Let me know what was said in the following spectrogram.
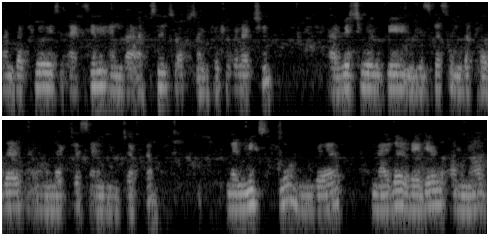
and the flow is axial in the absence of centrifugal action, uh, which will be discussed in the further uh, lectures and chapter. Then mixed flow, where neither radial or not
